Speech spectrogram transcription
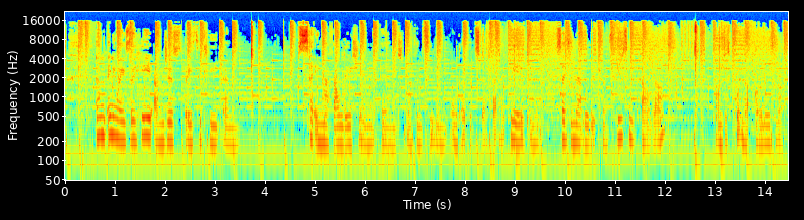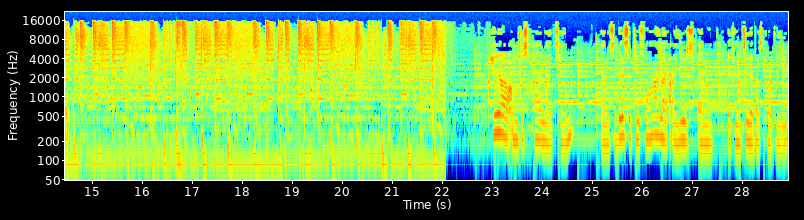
um anyway, so here I'm just basically um setting my foundation and my concealing all that good stuff that I did and setting that with a translucent powder. So I'm just putting that all over my face. Here I'm just highlighting um, so basically for highlight I use um, a concealer that's probably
